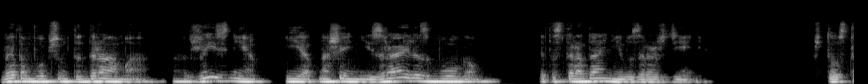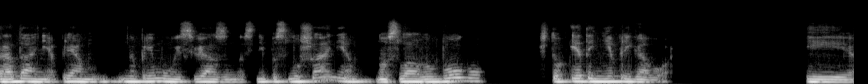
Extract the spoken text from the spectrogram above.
В этом, в общем-то, драма жизни и отношений Израиля с Богом – это страдание и возрождение что страдание прям напрямую связано с непослушанием, но слава Богу, что это не приговор. И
